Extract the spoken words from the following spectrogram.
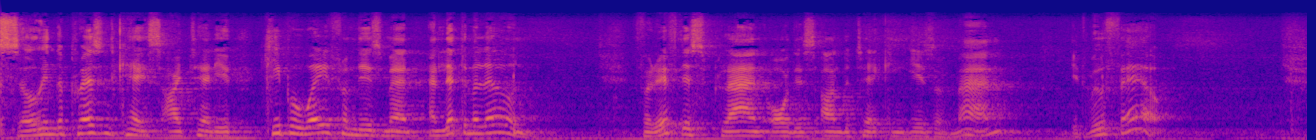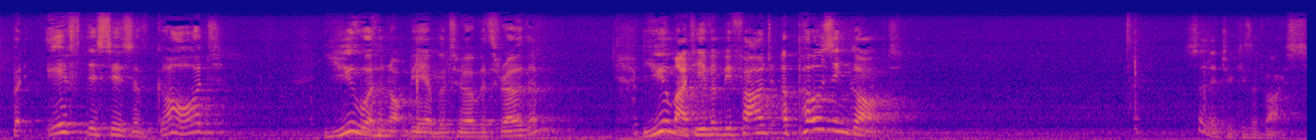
So, in the present case, I tell you, keep away from these men and let them alone. For if this plan or this undertaking is of man, it will fail. But if this is of God, you will not be able to overthrow them. You might even be found opposing God. So they took his advice.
